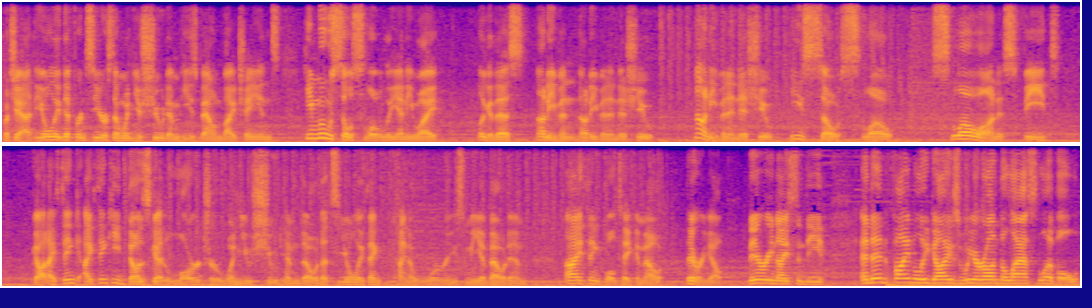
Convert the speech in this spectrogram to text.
But yeah, the only difference here is that when you shoot him, he's bound by chains. He moves so slowly anyway. Look at this. Not even, not even an issue. Not even an issue. He's so slow. Slow on his feet. God, I think I think he does get larger when you shoot him, though. That's the only thing that kind of worries me about him. I think we'll take him out. There we go. Very nice indeed. And then finally, guys, we are on the last level.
